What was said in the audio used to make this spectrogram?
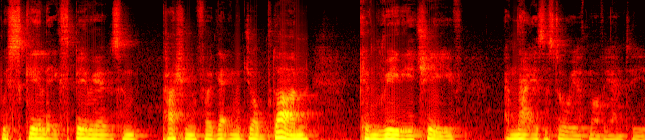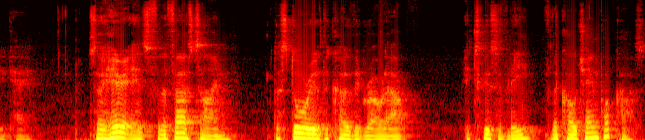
with skill, experience, and passion for getting the job done can really achieve. And that is the story of Movianto UK. So here it is for the first time the story of the COVID rollout exclusively for the Cold Chain podcast.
